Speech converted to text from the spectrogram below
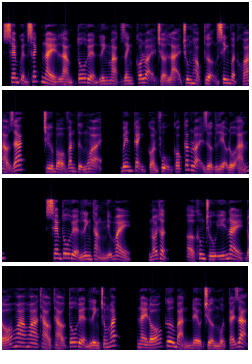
xem quyển sách này làm Tô huyền linh mạc danh có loại trở lại trung học thượng sinh vật khóa ảo giác, trừ bỏ văn tự ngoại, bên cạnh còn phụ có các loại dược liệu đồ án. Xem Tô huyền linh thẳng như mày, nói thật, ở không chú ý này đó hoa hoa thảo thảo tô huyền linh trong mắt, này đó cơ bản đều trường một cái dạng,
